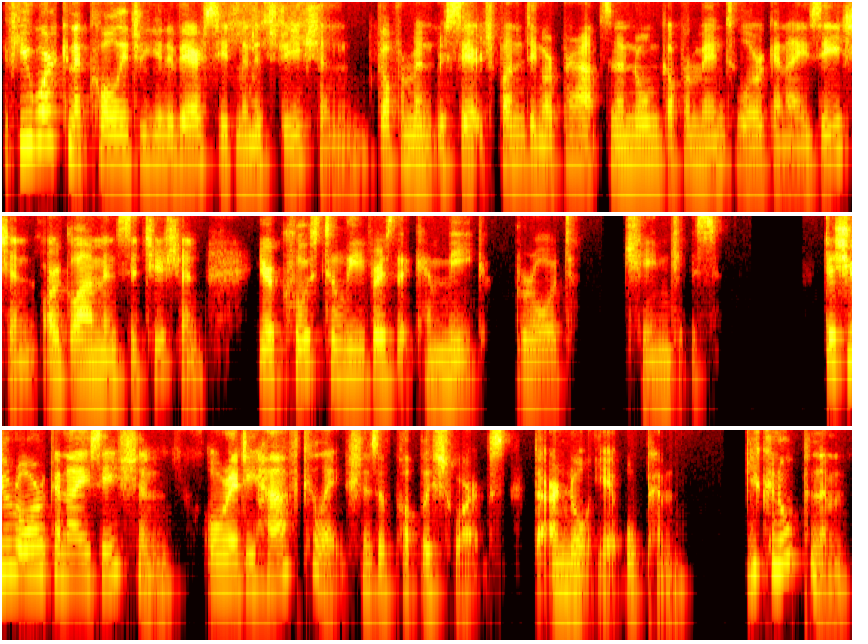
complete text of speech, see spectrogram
If you work in a college or university administration, government research funding, or perhaps in a non-governmental organisation or GLAM institution, you're close to levers that can make broad changes. Does your organisation already have collections of published works that are not yet open? You can open them.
